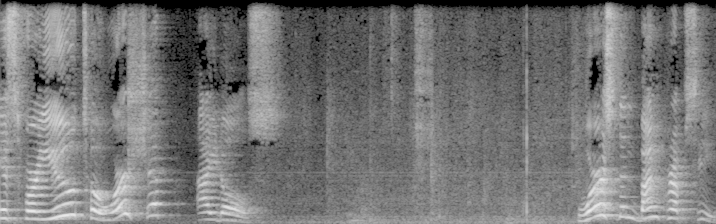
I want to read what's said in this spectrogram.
is for you to worship idols. Worse than bankruptcy.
